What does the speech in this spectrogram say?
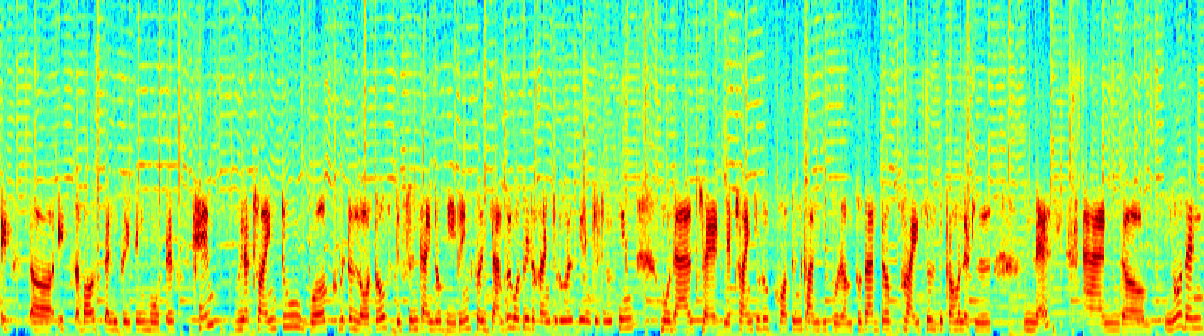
it's uh, it's about celebrating motifs. Hence, we are trying to work with a lot of different kind of weaving. For example, what we're trying to do is we're introducing modal thread. We're trying to do cotton kanjipuram so that the prices become a little less, and um, you know then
